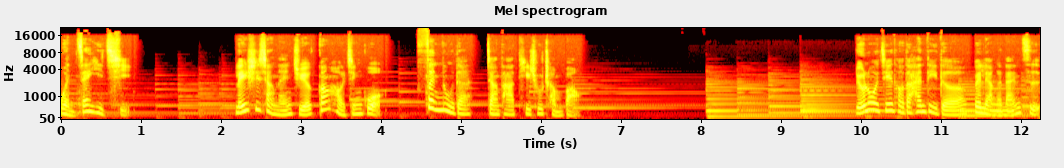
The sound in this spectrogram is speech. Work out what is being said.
吻在一起。雷什响男爵刚好经过，愤怒地将他踢出城堡。流落街头的汉蒂德被两个男子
